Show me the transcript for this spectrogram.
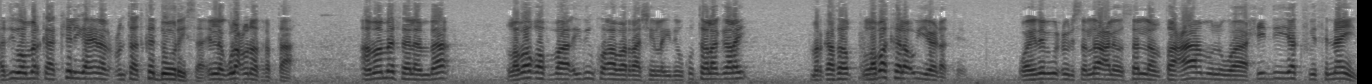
adigoo markaa keligaa inaad cuntaad ka dooraysaa in lagula cunaad rabtaa. Ama masalanba laba qof baa idinku aba raashin la idinku talagalay markaasaad laba kale u yeedhateen waayo nebigu wuxu yidhi sal allau aleyh wasalam طacaamu lwaaxidi yakfi اثnayn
